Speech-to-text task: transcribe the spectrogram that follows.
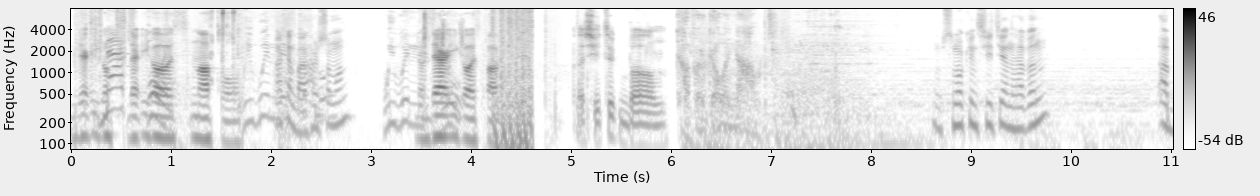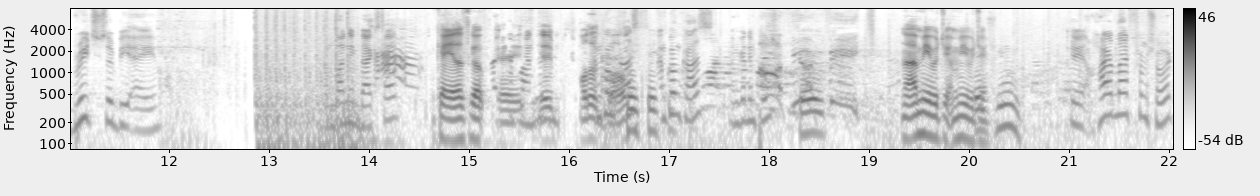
Their eco, Match there ego point. is not full. I can buy for someone. We win No, their eco is fucked. Uh, she took bomb. Cover going out. I'm smoking CT in heaven. A breach should be A. I'm landing backside. Okay, let's go. Okay, find they spotted I'm bomb. concussed. I'm concussed. I'm getting pushed. Your. No, I'm here with you. I'm here with you. Okay, hard left from short.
